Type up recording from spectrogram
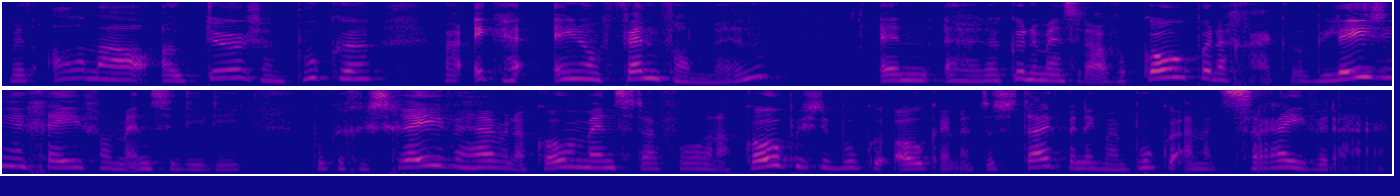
met allemaal auteurs en boeken waar ik enorm fan van ben. En uh, dan kunnen mensen daarover kopen. Dan ga ik ook lezingen geven van mensen die die boeken geschreven hebben. Dan komen mensen daarvoor en dan kopen ze die boeken ook. En in de tussentijd ben ik mijn boeken aan het schrijven daar.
